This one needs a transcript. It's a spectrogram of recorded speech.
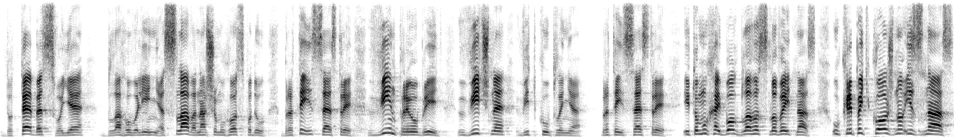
до тебе своє благовоління. Слава нашому Господу, брати і сестри, Він приобріть вічне відкуплення, брати і сестри. І тому хай Бог благословить нас, укріпить кожного із нас.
